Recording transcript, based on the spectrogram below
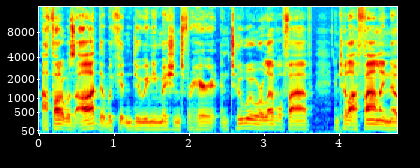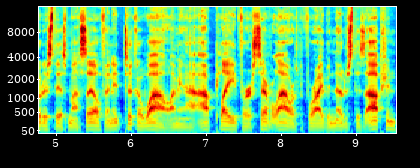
I thought it was odd that we couldn't do any missions for Harriet until we were level 5, until I finally noticed this myself, and it took a while. I mean, I, I, played for several hours before I even noticed this option,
